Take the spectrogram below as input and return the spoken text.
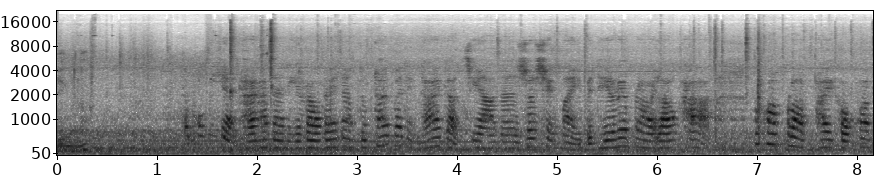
ริงๆนะท่านผู้มีเกียรติคะขณะนี้เราได้นำทุกท่านมาถึงท่าอากาศยานนานาชาติเชียงใหม่เป็นที่เรียบร้อยแล้วค่ะเพื่อความปลอดภัยขอความ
